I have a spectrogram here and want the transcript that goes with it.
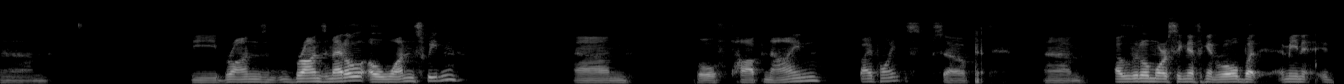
Um, the bronze bronze medal 01 Sweden. Um, both top nine by points. So um, a little more significant role, but I mean, it,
